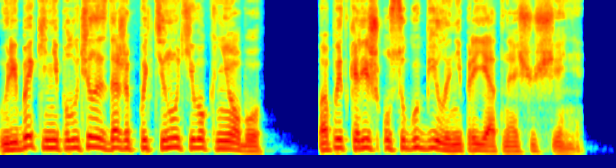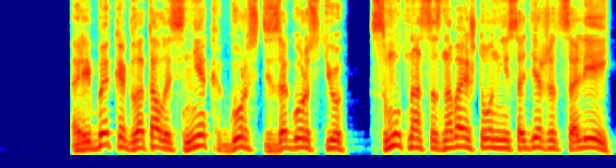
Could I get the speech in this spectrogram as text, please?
У Ребекки не получилось даже подтянуть его к небу. Попытка лишь усугубила неприятные ощущения. Ребекка глотала снег, горсть за горстью, смутно осознавая, что он не содержит солей,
